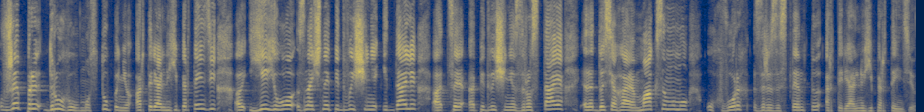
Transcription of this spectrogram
вже при другому ступеню артеріальної гіпертензії є його значне підвищення, і далі це підвищення зростає, е, досягає максимуму у хворих з резистентною артеріальною гіпертензією.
